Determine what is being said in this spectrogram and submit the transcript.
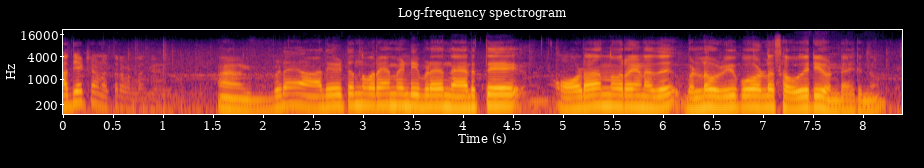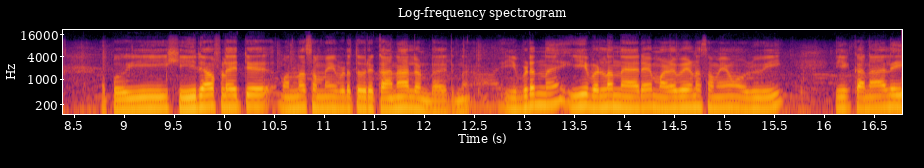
ആദ്യമായിട്ടാണ് ഇത്ര വെള്ളം കയറുന്നത്? ആ ഇവിടെ ആദ്യമായിട്ടെന്ന് പറയാൻ വേണ്ടി ഇവിടെ നേരത്തെ ഓട എന്ന് പറയണത് വെള്ളം ഒഴുകി പോകാനുള്ള സൗകര്യം ഉണ്ടായിരുന്നു. അപ്പോൾ ഈ ഹീര ഫ്ലാറ്റ് വന്ന സമയം ഇവിടുത്തെ ഒരു കനാലുണ്ടായിരുന്നു ഇവിടുന്ന് ഈ വെള്ളം നേരെ മഴ വീണ സമയം ഒഴുകി ഈ കനാലി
